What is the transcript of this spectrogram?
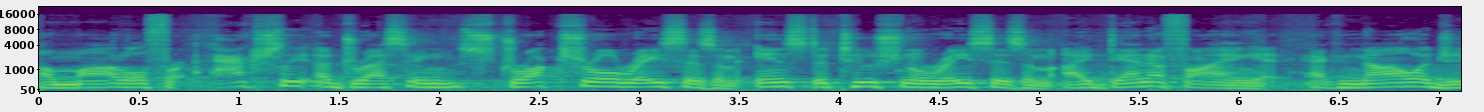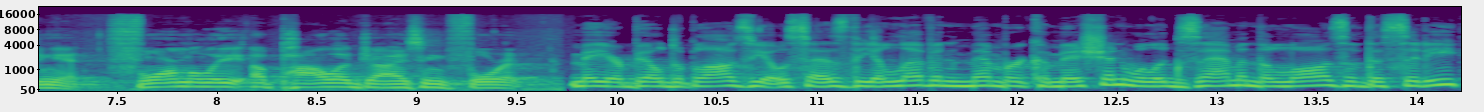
a model for actually addressing structural racism, institutional racism, identifying it, acknowledging it, formally apologizing for it. Mayor Bill de Blasio says the 11 member commission will examine the laws of the city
